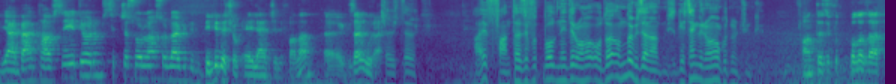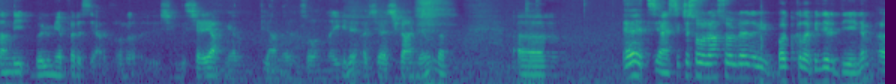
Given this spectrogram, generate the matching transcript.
yani ben tavsiye ediyorum. Sıkça sorulan sorular bir de dili de çok eğlenceli falan. Ee, güzel uğraş. Tabii tabii. Abi fantazi futbol nedir onu o da onu da güzel anlatmışız. Geçen gün onu okudum çünkü. Fantazi futbola zaten bir bölüm yaparız ya. Onu şimdi şey yapmayalım planlarımız onunla ilgili açığa çıkarmayalım da. Ee, evet yani sıkça sorulan sorulara da bir bakılabilir diyelim. Ee,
